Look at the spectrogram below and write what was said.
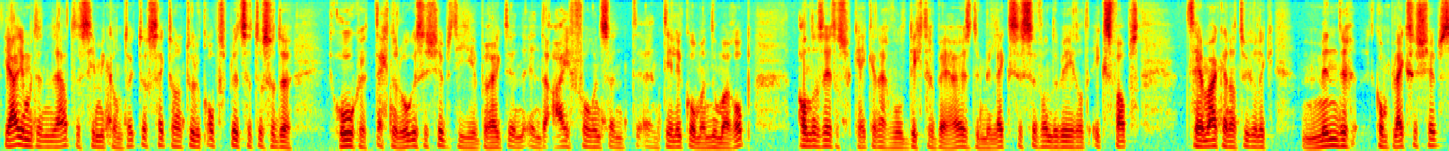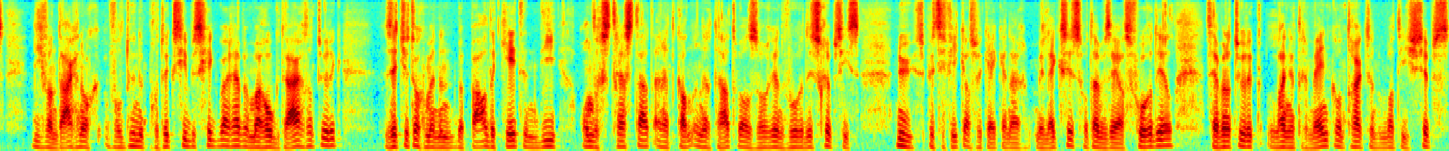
Ja, je moet inderdaad de semiconductorsector natuurlijk opsplitsen tussen de hoge technologische chips die je gebruikt in, in de iPhones en, en telecom en noem maar op. Anderzijds, als we kijken naar bijvoorbeeld dichter bij huis, de Melexis'en van de wereld, X-FABs, zij maken natuurlijk minder complexe chips die vandaag nog voldoende productie beschikbaar hebben, maar ook daar natuurlijk zit je toch met een bepaalde keten die onder stress staat en het kan inderdaad wel zorgen voor disrupties. Nu, specifiek als we kijken naar Melexis, wat hebben zij als voordeel? Ze hebben natuurlijk lange termijn contracten omdat die chips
